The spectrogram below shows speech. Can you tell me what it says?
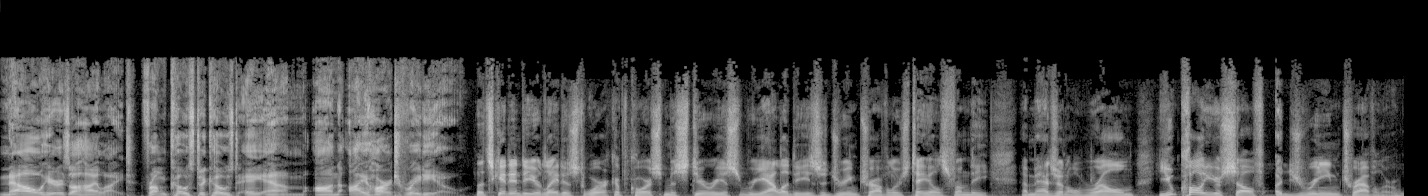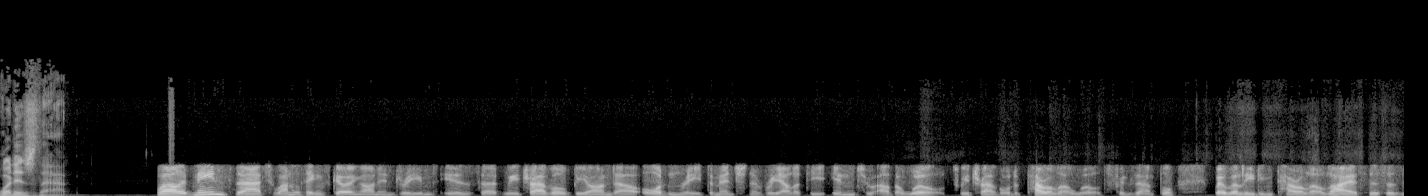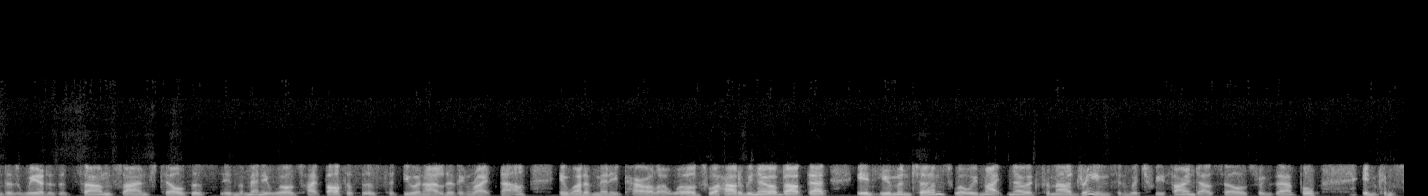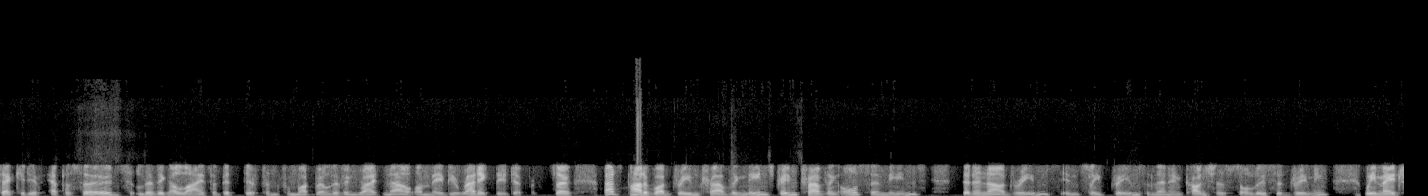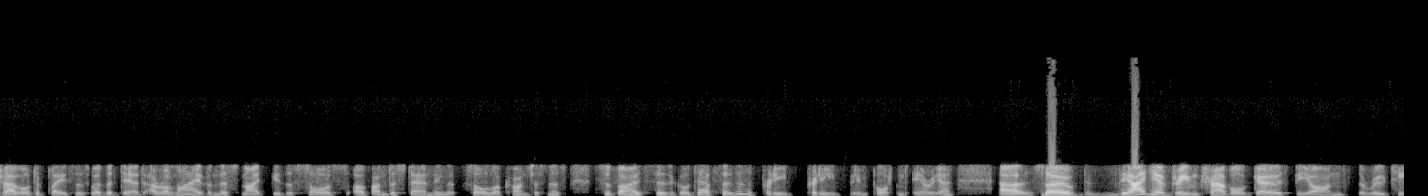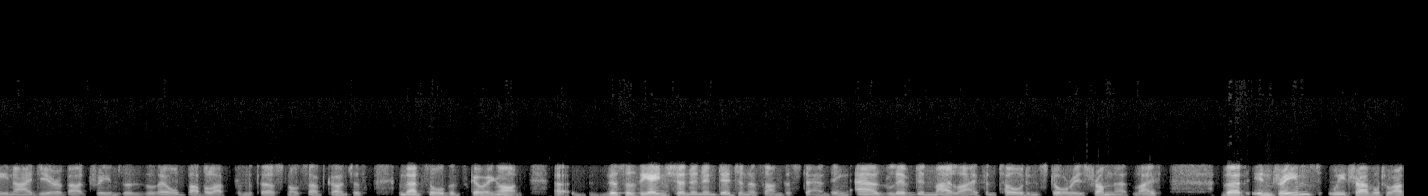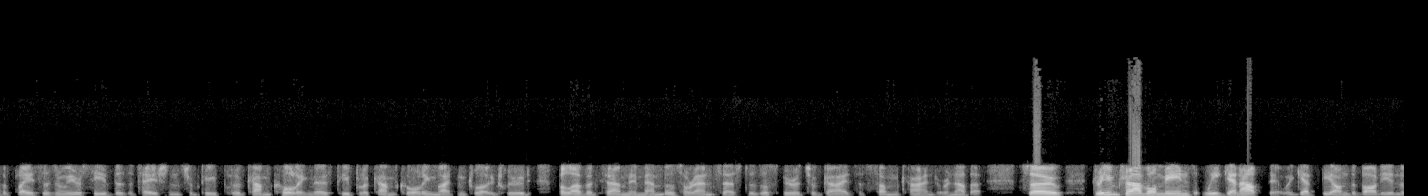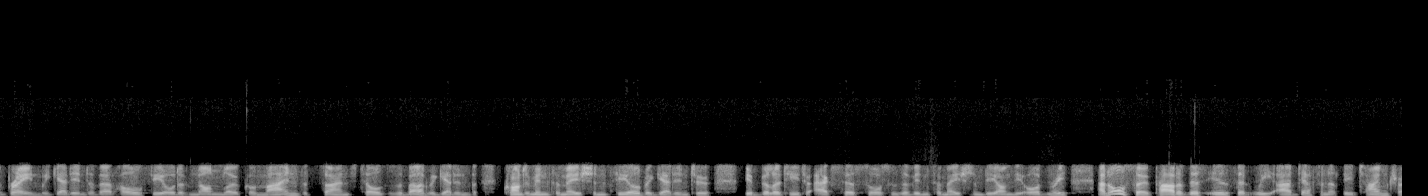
Now, here's a highlight from Coast to Coast AM on iHeartRadio. Let's get into your latest work, of course, Mysterious Realities, a dream traveler's tales from the imaginal realm. You call yourself a dream traveler. What is that? Well, it means that one of the things going on in dreams is that we travel beyond our ordinary dimension of reality into other worlds. We travel to parallel worlds, for example, where we're leading parallel lives. This isn't as weird as it sounds. Science tells us in the many worlds hypothesis that you and I are living right now in one of many parallel worlds. Well, how do we know about that in human terms? Well, we might know it from our dreams, in which we find ourselves, for example, in consecutive episodes, living a life a bit different from what we're living right now, or maybe radically different. So that's part of what dream traveling means. Dream traveling also means that in our dreams, in sleep dreams, and then in conscious or lucid dreaming, we may travel to places where the dead are alive. And this might be the source of understanding that soul or consciousness survives physical death. So this is a pretty, pretty important area. Uh, so the idea of dream travel goes beyond the routine idea about dreams as they all bubble up from the personal subconscious, and that's all that's going on. Uh, this is the ancient and indigenous understanding, as lived in my life and told in stories from that life arrived that in dreams we travel to other places and we receive visitations from people who come calling. Those people who come calling might include beloved family members or ancestors or spiritual guides of some kind or another. So dream travel means we get out there, we get beyond the body and the brain, we get into that whole field of non-local mind that science tells us about, we get into the quantum information field, we get into the ability to access sources of information beyond the ordinary, and also part of this is that we are definitely time travelers.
